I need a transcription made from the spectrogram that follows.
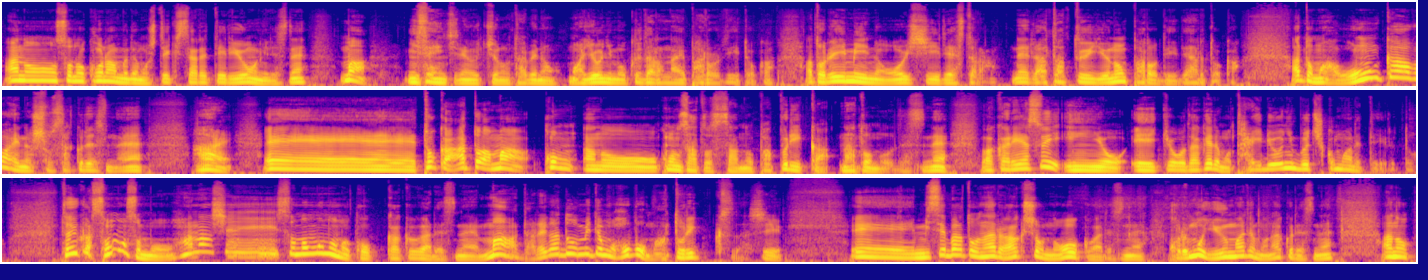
あのそのコラムでも指摘されているようにですねまあ2001年宇宙の旅の、まあ、世にもくだらないパロディとかあとレミーの美味しいレストラン、ね、ラタトゥイユのパロディであるとかあとまあウォンカーワイの著作ですね。はい。えー、とかあとはまあコンあのコンサートスさんのパプリカなどのですね分かりやすい引用影響だけでも大量にぶち込まれていると。というかそもそもお話そのものの骨格がですねまあ誰がどう見てもほぼマトリックスだし、えー見せ場となるアクションの多くはですねこれも言うまでもなくですねあの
